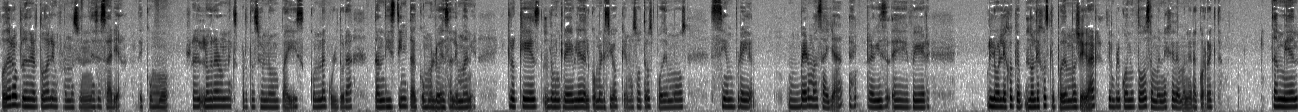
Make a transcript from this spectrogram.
poder obtener toda la información necesaria de cómo lograr una exportación a un país con una cultura tan distinta como lo es Alemania. Creo que es lo increíble del comercio que nosotros podemos siempre ver más allá, eh, ver lo lejos, que, lo lejos que podemos llegar, siempre y cuando todo se maneje de manera correcta. También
